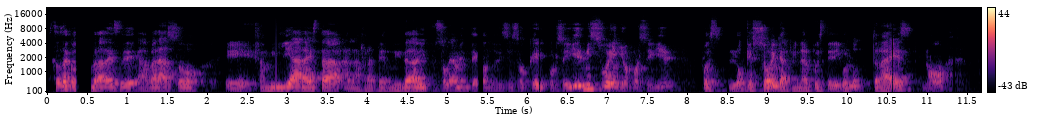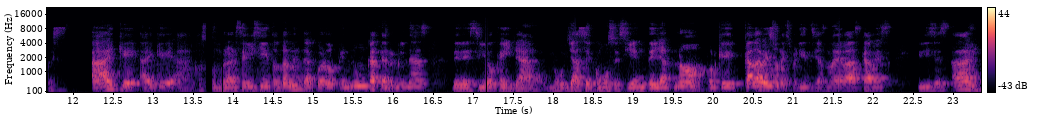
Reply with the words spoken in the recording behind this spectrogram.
estás acostumbrada a ese abrazo, eh, familiar, a, esta, a la fraternidad y pues obviamente cuando dices, ok, por seguir mi sueño, por seguir pues lo que soy, que al final pues te digo, lo traes, ¿no? Pues hay que, hay que acostumbrarse y sí, totalmente de acuerdo que nunca terminas de decir, ok, ya, ya sé cómo se siente, ya, no, porque cada vez son experiencias nuevas, cada vez, y dices, ay,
